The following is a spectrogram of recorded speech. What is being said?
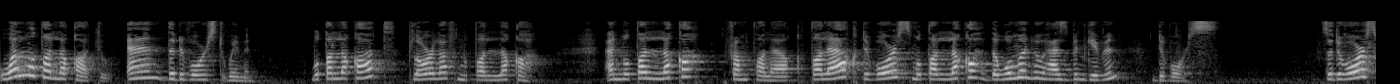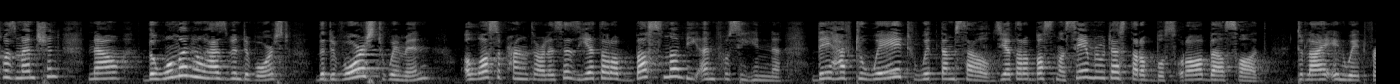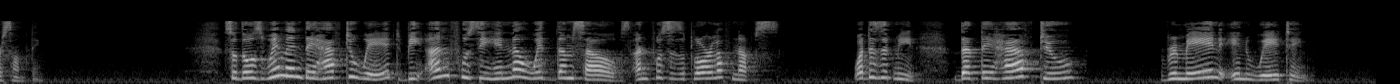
وَالْمُطَلَّقَاتُ And the divorced women. Mutallaqat, plural of mutallaqah. And mutallaqah from talaq. Talaq, divorce, mutallaqah, the woman who has been given divorce. So divorce was mentioned. Now, the woman who has been divorced, the divorced women, Allah subhanahu wa ta'ala says, يَتَرَبَّصْنَ بِأَنفُسِهِنَّ They have to wait with themselves. يَتَرَبَّصْنَ Same root as tarabbus, ra, ba, sad. To lie in wait for something. So those women, they have to wait, be anfusihinna with themselves. Anfus is a plural of nafs. What does it mean? That they have to remain in waiting.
